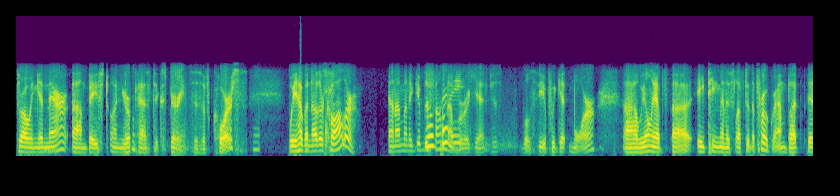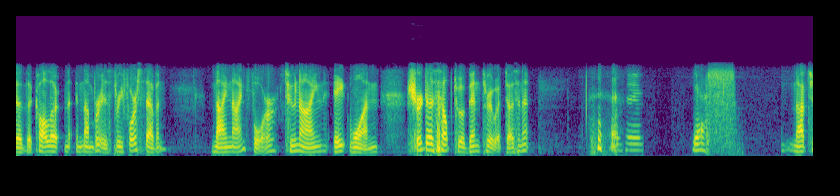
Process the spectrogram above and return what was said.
throwing in there um, based on your past experiences, of course. We have another caller, and I'm going to give the Oh, phone great. number again. Just we'll see if we get more. Uh, we only have uh, 18 minutes left in the program, but uh, the caller n- number is 347 994 2981. Sure does help to have been through it, doesn't it? yes. not to,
